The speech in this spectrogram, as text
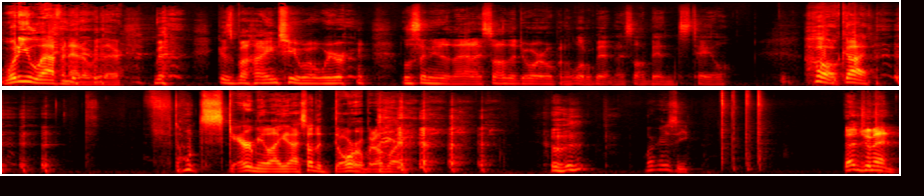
what are you laughing at over there? because behind you while we were listening to that i saw the door open a little bit and i saw ben's tail Oh God! Don't scare me like that. I saw the door open. I was like, "Where is he?" Benjamin.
